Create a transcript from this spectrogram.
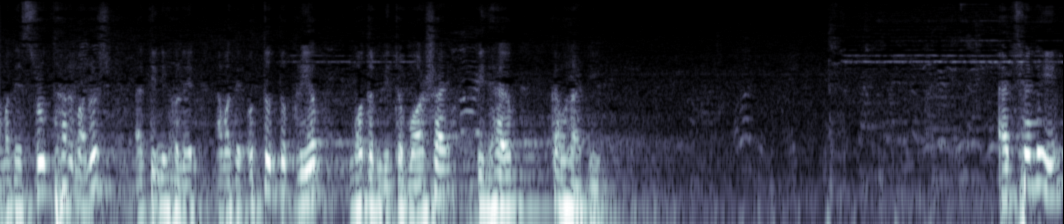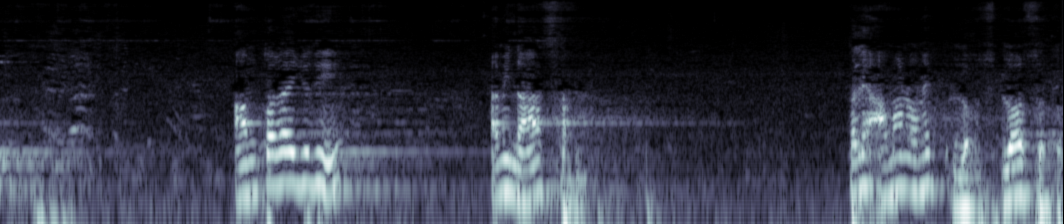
আমাদের শ্রদ্ধার মানুষ তিনি হলেন আমাদের অত্যন্ত প্রিয় মদন মিত্র মহাশয়, বিধায়ক কামরাটি অ্যাকচুয়ালি আমতলায় যদি আমি না তাহলে আমার অনেক লস লস হতো।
